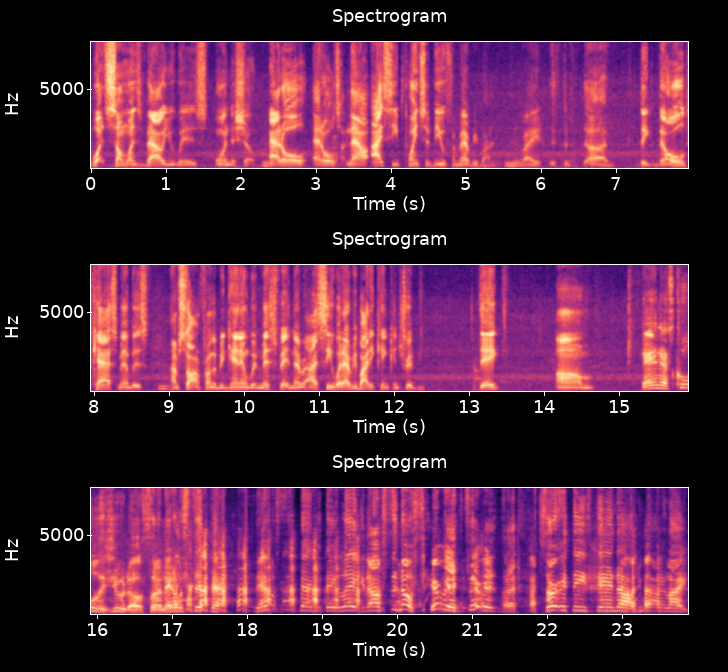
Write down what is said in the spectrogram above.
what someone's value is on the show Mhm. at all at all time. Now I see points of view from everybody, Mhm. right? The, the, uh, the the old cast members. Mhm. I'm starting from the beginning with Misfit and every, I see what everybody can contribute. Dig. Um, they ain't as cool as you though, son. They don't sit back. They don't sit back with their leg. You know, I'm no serious, serious. man. Certain things stand out. You gotta like.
